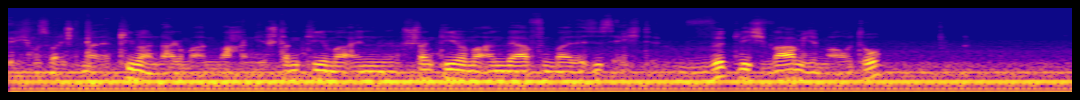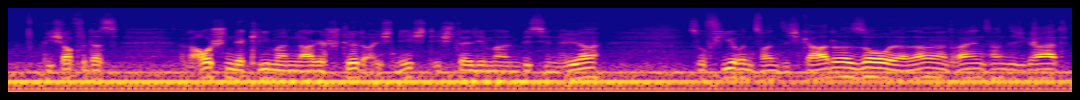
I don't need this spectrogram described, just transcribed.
ich muss mal nicht meine Klimaanlage mal anmachen, hier Standklima, ein, Standklima mal anwerfen, weil es ist echt wirklich warm hier im Auto. Ich hoffe, das Rauschen der Klimaanlage stört euch nicht. Ich stelle die mal ein bisschen höher, so 24 Grad oder so oder 23 Grad.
